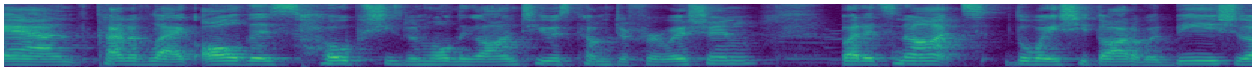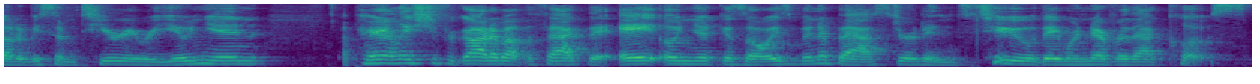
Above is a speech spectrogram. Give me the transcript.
and kind of like all this hope she's been holding on to has come to fruition. But it's not the way she thought it would be. She thought it'd be some teary reunion. Apparently, she forgot about the fact that A, Unyuk has always been a bastard, and two, they were never that close,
